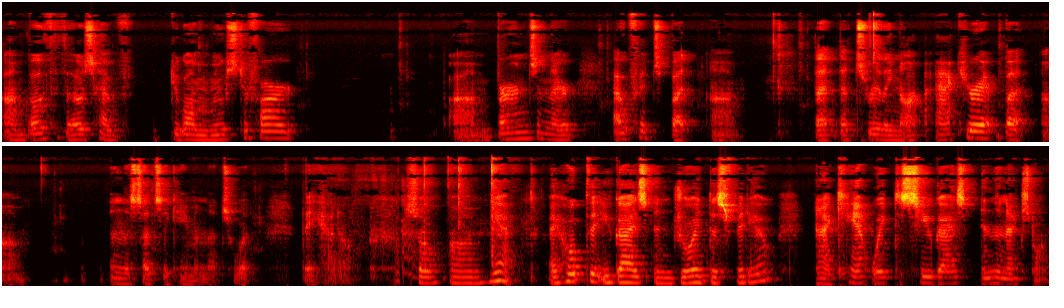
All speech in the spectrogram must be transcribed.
Um, both of those have dual Mustafar um, burns in their outfits, but um, that that's really not accurate, but um, in the sets they came in, that's what they had on. So, um, yeah, I hope that you guys enjoyed this video, and I can't wait to see you guys in the next one.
